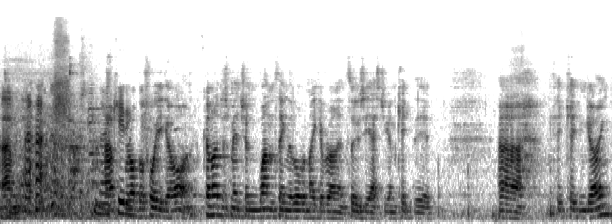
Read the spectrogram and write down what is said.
Um, no uh, kidding. Rob, before you go on, can I just mention one thing that ought to make everyone enthusiastic and keep their uh, keep, keep them going?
